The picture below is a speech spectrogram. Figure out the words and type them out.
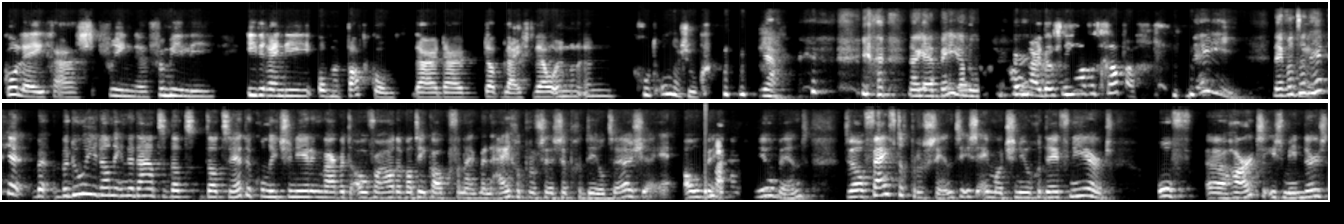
collega's, vrienden, familie, iedereen die op mijn pad komt, daar, daar, dat blijft wel een, een goed onderzoek. Ja. ja, nou ja, ben je nog. Maar dat is niet altijd grappig. Nee, nee want dan heb je, bedoel je dan inderdaad dat, dat hè, de conditionering waar we het over hadden, wat ik ook vanuit mijn eigen proces heb gedeeld, hè, als je open ja. emotioneel bent, terwijl 50% is emotioneel gedefinieerd. Of uh, hard is minder, is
